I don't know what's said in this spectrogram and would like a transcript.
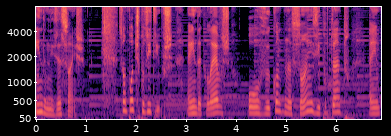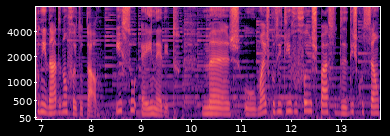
indemnizações. São pontos positivos, ainda que leves, houve condenações e, portanto, a impunidade não foi total. Isso é inédito mas o mais positivo foi o espaço de discussão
